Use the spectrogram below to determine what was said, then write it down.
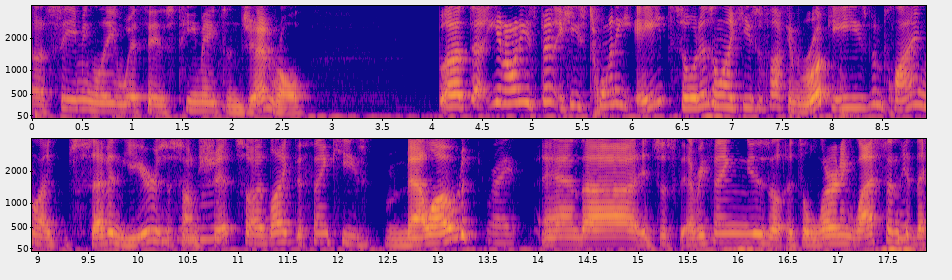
uh, seemingly with his teammates in general. But uh, you know, and he's been he's 28, so it isn't like he's a fucking rookie. He's been playing like 7 years or some shit, so I'd like to think he's mellowed right. and uh, it's just everything is a, it's a learning lesson. They,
